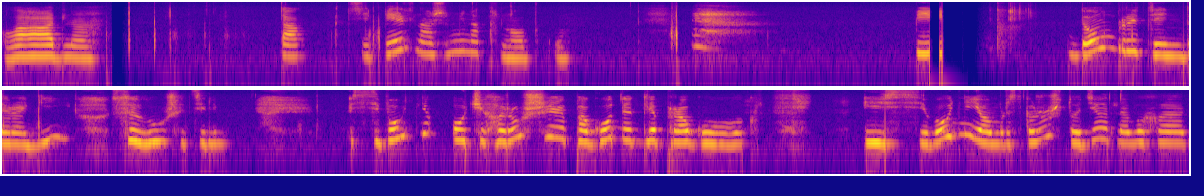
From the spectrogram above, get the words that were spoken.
Ладно. Так, теперь нажми на кнопку. Пи. Добрый день, дорогие слушатели. Сегодня очень хорошая погода для прогулок. И сегодня я вам расскажу, что делать на выход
